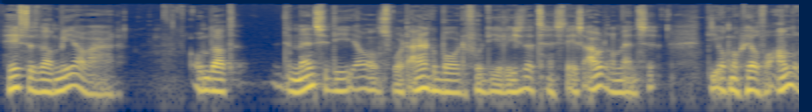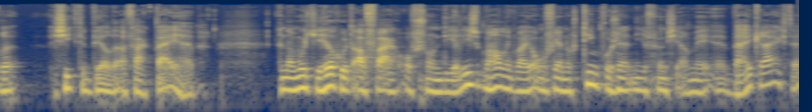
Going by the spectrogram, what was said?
Heeft het wel meerwaarde? Omdat de mensen die ons wordt aangeboden voor dialyse, dat zijn steeds oudere mensen, die ook nog heel veel andere ziektebeelden er vaak bij hebben. En dan moet je heel goed afvragen of zo'n dialysebehandeling, waar je ongeveer nog 10% nierfunctie ermee eh, bij krijgt, hè,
